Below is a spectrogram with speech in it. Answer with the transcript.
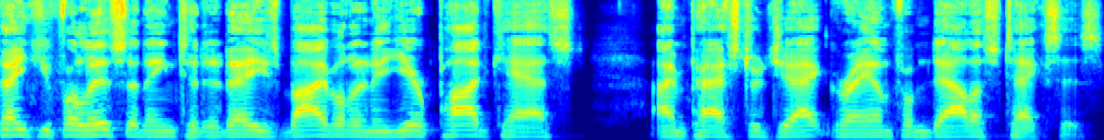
Thank you for listening to today's Bible in a Year podcast. I'm Pastor Jack Graham from Dallas, Texas.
